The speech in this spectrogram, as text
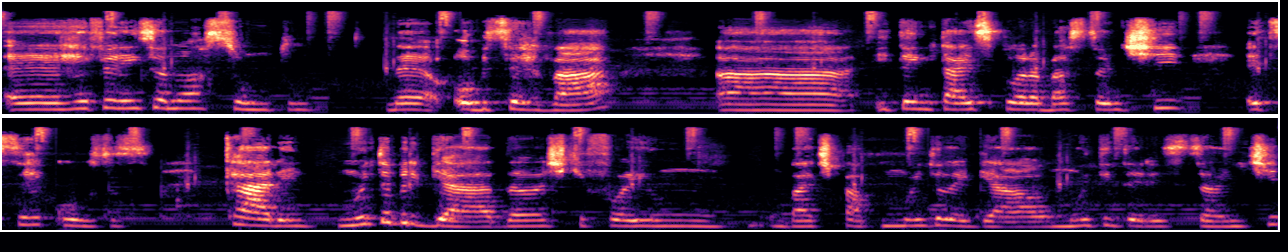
é referência no assunto, né? Observar uh, e tentar explorar bastante esses recursos. Karen, muito obrigada. Acho que foi um, um bate-papo muito legal, muito interessante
